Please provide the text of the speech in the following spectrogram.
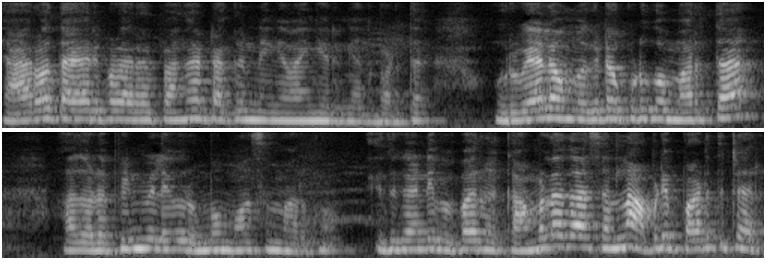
யாரோ தயாரிப்பாளர் இருப்பாங்க டக்குன்னு நீங்கள் வாங்கிடுறீங்க அந்த படத்தை. ஒருவேளை உங்ககிட்ட கொடுக்க மறுத்தா அதோட பின்விளைவு ரொம்ப மோசமாக இருக்கும். இதுக்காண்டி இப்போ பாருங்கள் கமலஹாசன்லாம் அப்படியே படுத்துட்டார்.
